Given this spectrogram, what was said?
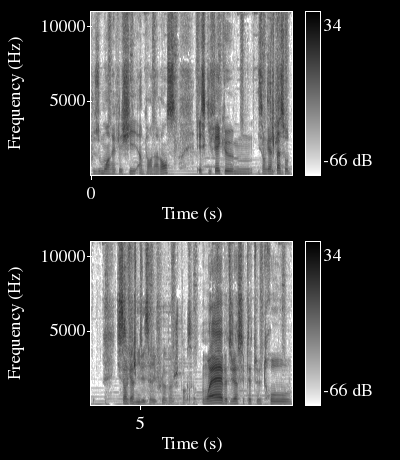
plus ou moins réfléchi, un peu en avance, et ce qui fait que hum, ils s'engagent pas sur, ils s'engagent fini les séries fleuves, hein, je pense. Ouais, bah déjà c'est peut-être euh, trop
